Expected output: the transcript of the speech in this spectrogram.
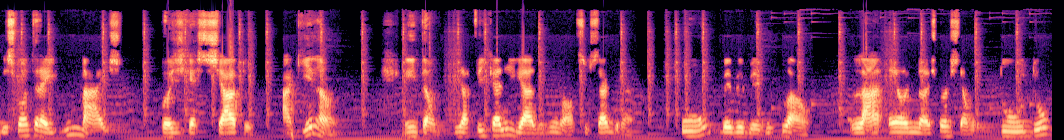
descontrair e mais. Podcast chato? Aqui não. Então, já fica ligado no nosso Instagram, o BBB Virtual. Lá é onde nós postamos tudo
